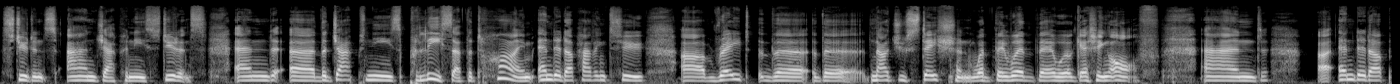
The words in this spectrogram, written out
students and Japanese students. And uh, the Japanese police at the time ended up having to uh, raid the the Naju station where they were they were getting off, and. Uh, ended up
